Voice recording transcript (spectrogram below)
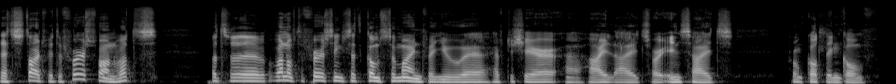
let's start with the first one. What's what's uh, one of the first things that comes to mind when you uh, have to share uh, highlights or insights from Kotlin Conf?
